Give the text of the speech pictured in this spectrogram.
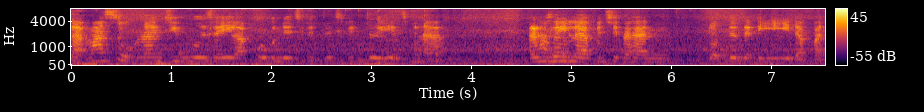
tak masuklah jiwa saya apa benda cerita-cerita yang sebenar. Alhamdulillah pencerahan doktor tadi dapat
